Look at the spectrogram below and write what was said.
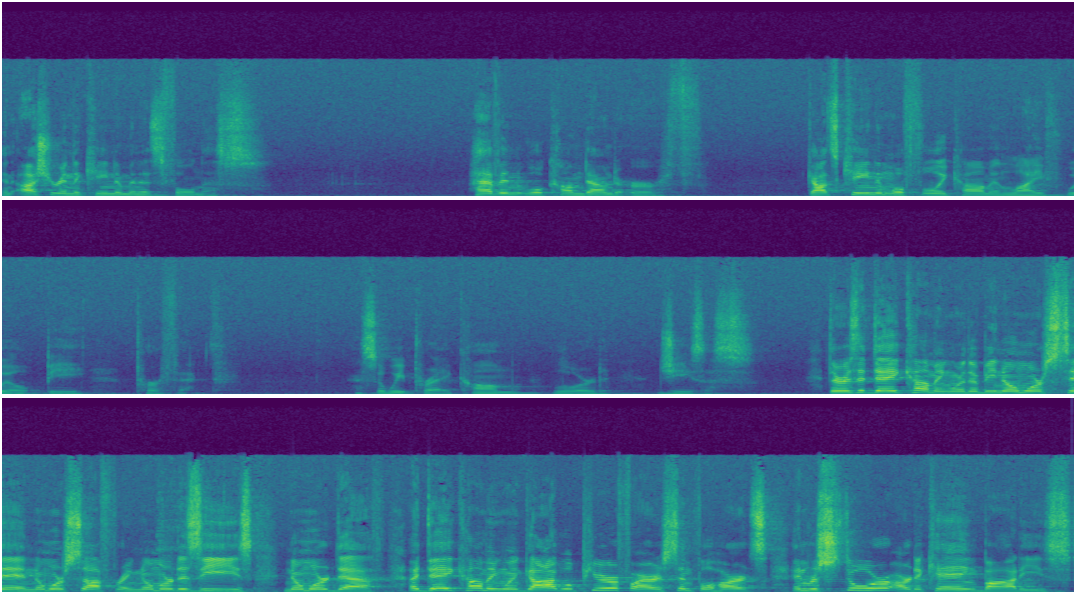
and usher in the kingdom in its fullness. Heaven will come down to earth. God's kingdom will fully come, and life will be perfect. And so we pray, Come, Lord Jesus. There is a day coming where there'll be no more sin, no more suffering, no more disease, no more death. A day coming when God will purify our sinful hearts and restore our decaying bodies.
